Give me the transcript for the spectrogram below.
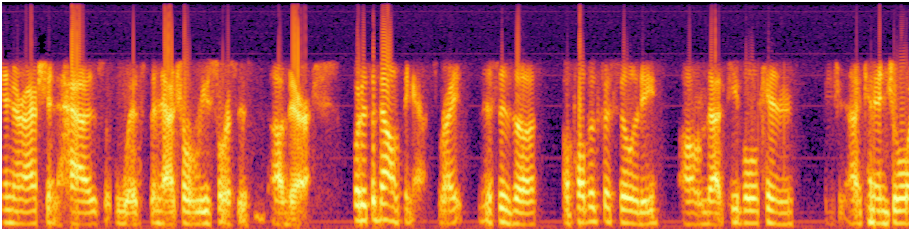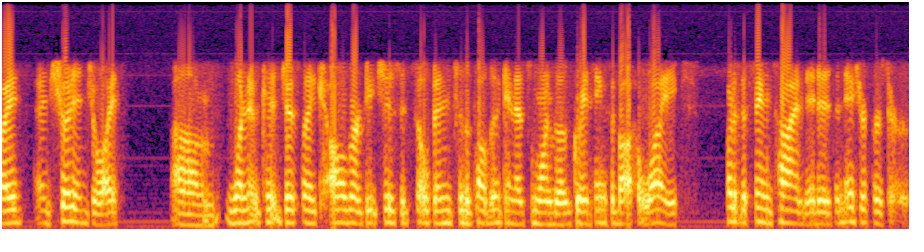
interaction has with the natural resources uh, there. But it's a balancing act, right? This is a, a public facility um, that people can uh, can enjoy and should enjoy. Um, when it could, just like all of our beaches, it's open to the public, and it's one of the great things about Hawaii. But at the same time, it is a nature preserve,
